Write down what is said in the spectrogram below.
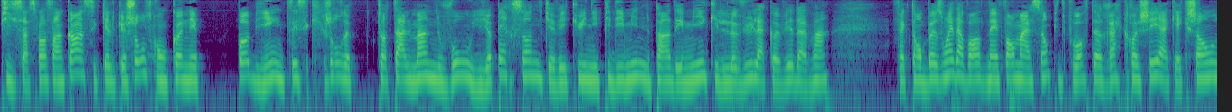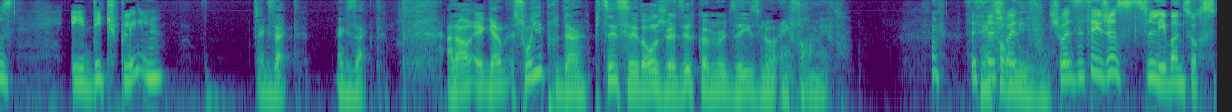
puis ça se passe encore, c'est quelque chose qu'on connaît pas bien, tu sais, c'est quelque chose de totalement nouveau. Il y a personne qui a vécu une épidémie, une pandémie, qui l'a vu la COVID avant. Fait que ton besoin d'avoir de l'information puis de pouvoir te raccrocher à quelque chose est décuplé, là. Exact. Exact. Alors, regarde, soyez prudents. Puis tu sais, c'est drôle, je vais dire comme eux disent, là, informez-vous. c'est ça, informez-vous. Choisissez juste les bonnes sources.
